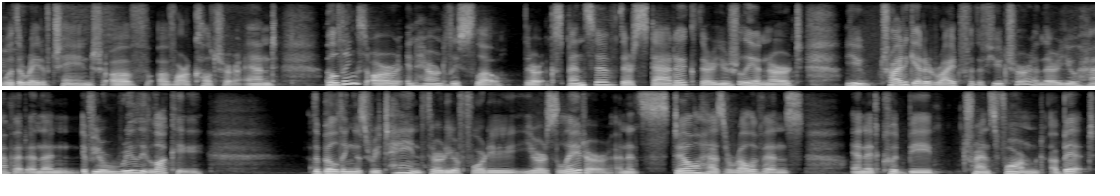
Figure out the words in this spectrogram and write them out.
with the rate of change of, of our culture. And buildings are inherently slow. They're expensive, they're static, they're usually inert. You try to get it right for the future, and there you have it. And then if you're really lucky, the building is retained 30 or 40 years later, and it still has a relevance and it could be transformed a bit.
